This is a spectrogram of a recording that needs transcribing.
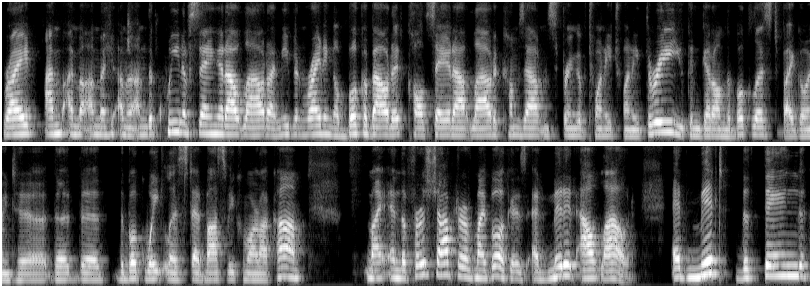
right? I'm, I'm, I'm, a, I'm, the queen of saying it out loud. I'm even writing a book about it called Say It Out Loud. It comes out in spring of 2023. You can get on the book list by going to the, the, the book wait list at vasavikumar.com. My, and the first chapter of my book is admit it out loud. Admit the thing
